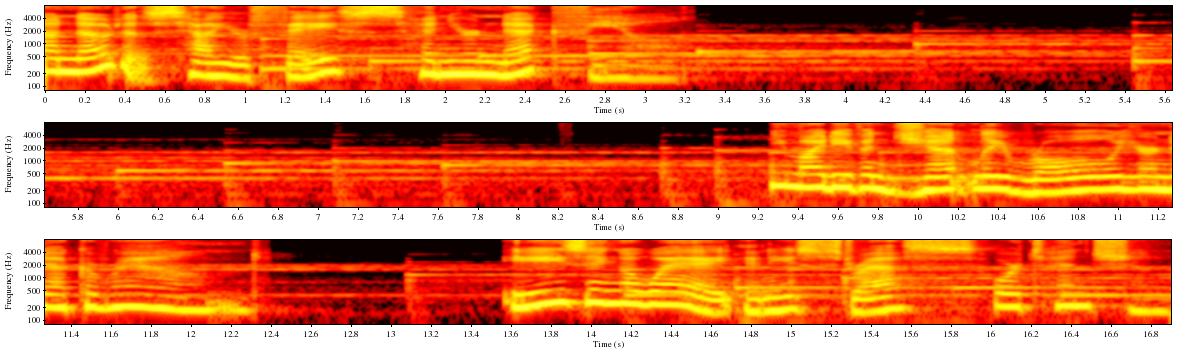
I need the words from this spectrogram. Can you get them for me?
Now notice how your face and your neck feel. You might even gently roll your neck around, easing away any stress or tension.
